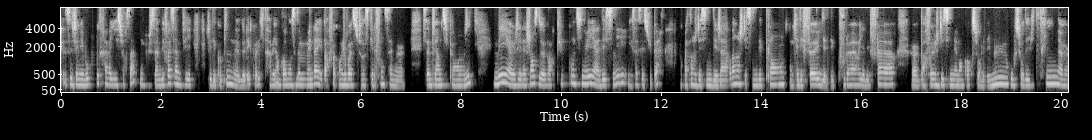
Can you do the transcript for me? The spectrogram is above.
j'aimais beaucoup travailler sur ça. Donc des fois, ça me fait. J'ai des copines de l'école qui travaillent encore dans ce domaine-là et parfois quand je vois sur ce qu'elles font, ça me ça me fait un petit peu envie. Mais euh, j'ai la chance d'avoir pu continuer à dessiner et ça c'est super. Donc maintenant, je dessine des jardins, je dessine des plantes. Donc il y a des feuilles, il y a des couleurs, il y a des fleurs. Euh, parfois, je dessine même encore sur les murs ou sur des vitrines euh,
